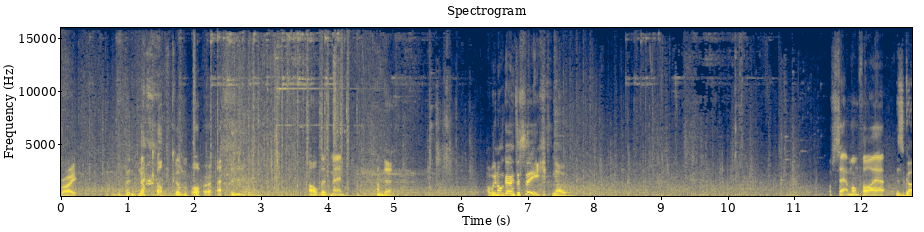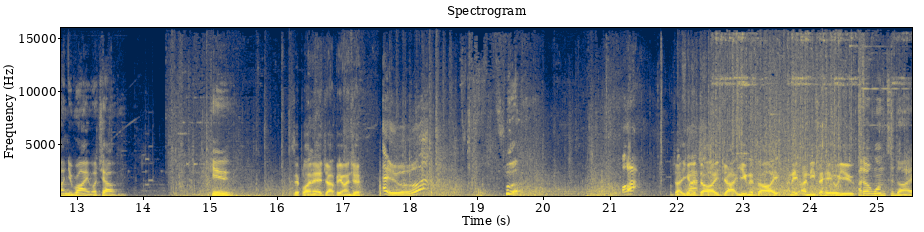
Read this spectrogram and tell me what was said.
Right. Knock off Gamora. Oh, there's men. I'm dead. Are we not going to sea? No. I've set him on fire. There's a guy on your right. Watch out. Cute. Zip line here, Jack, behind you. Jack, you're gonna die. Jack, you're gonna die. I need, I need to heal you. I don't want to die.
